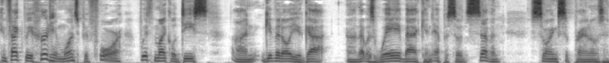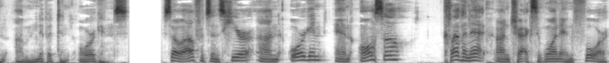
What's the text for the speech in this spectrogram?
In fact, we heard him once before with Michael Dease on Give It All You Got. Uh, that was way back in episode seven, Soaring Sopranos and Omnipotent Organs. So Alfredson's here on organ and also clavinet on tracks one and four.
